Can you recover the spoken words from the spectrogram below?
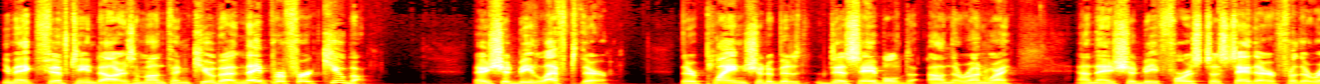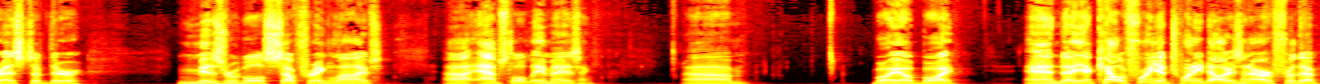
You make $15 a month in Cuba, and they prefer Cuba. They should be left there. Their plane should have been disabled on the runway, and they should be forced to stay there for the rest of their miserable, suffering lives. Uh, absolutely amazing. Um, boy, oh boy. And uh, yeah, California, $20 an hour for the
